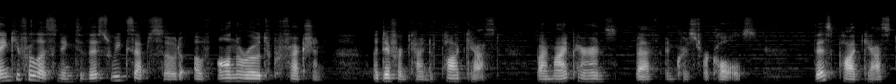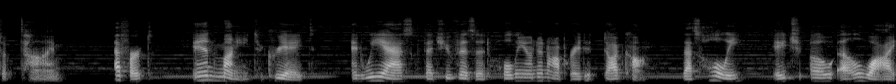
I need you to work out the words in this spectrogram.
Thank you for listening to this week's episode of On the Road to Perfection, a different kind of podcast, by my parents, Beth and Christopher Coles. This podcast took time, effort, and money to create, and we ask that you visit holyownedandoperated.com. That's holy, H O L Y,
